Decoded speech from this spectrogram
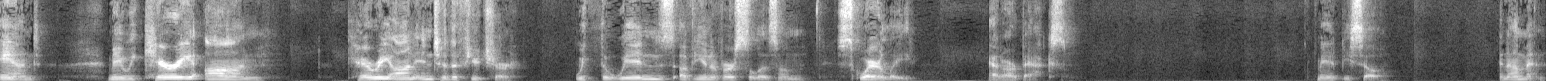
And may we carry on, carry on into the future with the winds of universalism squarely at our backs. May it be so. And amen.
